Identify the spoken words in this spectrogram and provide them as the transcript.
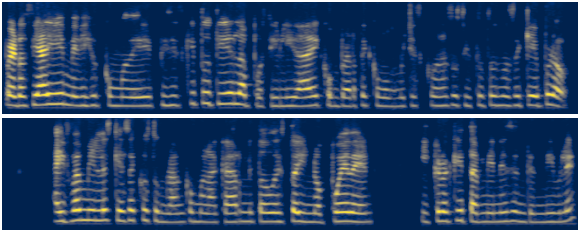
Pero si alguien me dijo como de, pues es que tú tienes la posibilidad de comprarte como muchas cosas, sustitutos, no sé qué, pero hay familias que se acostumbran como a la carne todo esto y no pueden. Y creo que también es entendible.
